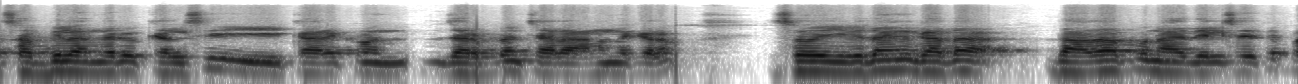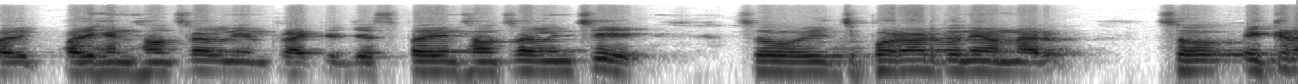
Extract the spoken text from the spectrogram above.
సభ్యులందరూ కలిసి ఈ కార్యక్రమం జరపడం చాలా ఆనందకరం. సో ఈ విధంగా గత దాదాపు నాకు తెలిసి అయితే పది పదిహేను సంవత్సరాలు నేను ప్రాక్టీస్ చేస్తే పదిహేను సంవత్సరాల నుంచి సో ఇది పోరాడుతూనే ఉన్నారు. సో ఇక్కడ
